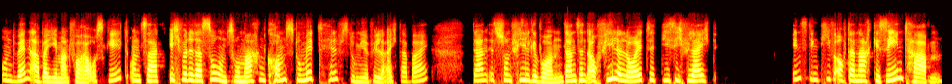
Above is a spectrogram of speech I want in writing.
Und wenn aber jemand vorausgeht und sagt, ich würde das so und so machen, kommst du mit, hilfst du mir vielleicht dabei, dann ist schon viel gewonnen. Dann sind auch viele Leute, die sich vielleicht instinktiv auch danach gesehnt haben,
